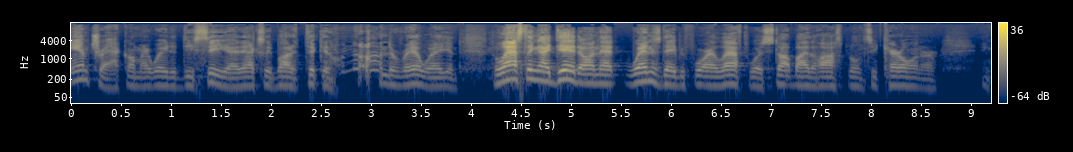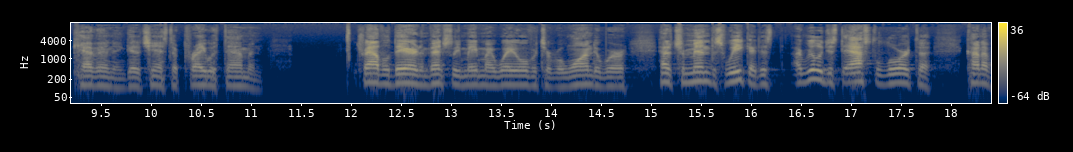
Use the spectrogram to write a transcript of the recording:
Amtrak on my way to D.C. I'd actually bought a ticket on the railway. And the last thing I did on that Wednesday before I left was stop by the hospital and see Carol and her and Kevin and get a chance to pray with them and traveled there and eventually made my way over to Rwanda where I had a tremendous week. I just I really just asked the Lord to kind of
